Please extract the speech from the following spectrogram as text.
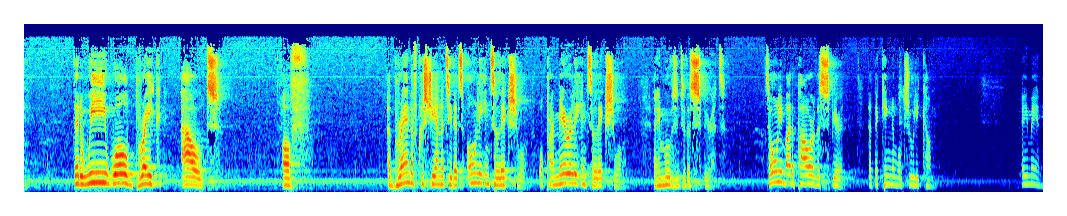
that we will break out of a brand of Christianity that's only intellectual or primarily intellectual and it moves into the Spirit. It's only by the power of the Spirit that the kingdom will truly come. Amen.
